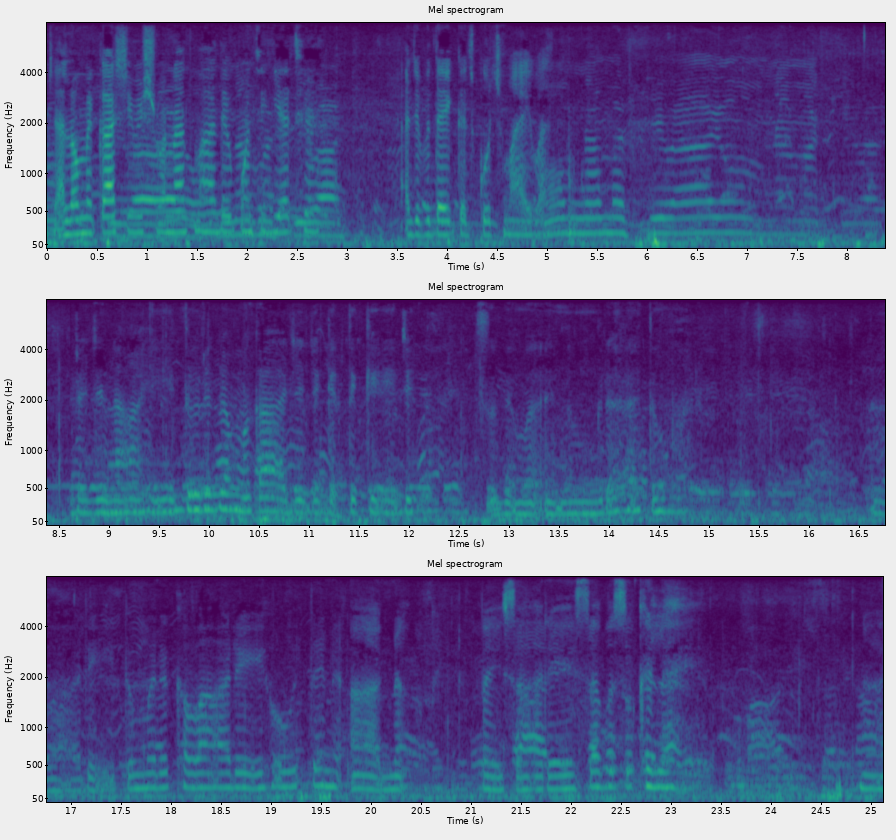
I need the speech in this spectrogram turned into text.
ચાલો અમે કાશી વિશ્વનાથ મહાદેવ પહોંચી ગયા છે શિવાય આજે બધા એક જ કોચમાં આવ્યા શિવાય રજનાહી દુર્ગમ કાજ જગત કે જ સુગમ અનુગ્રહ તુમારે વારે તુમ રખવારે હોતન આજ્ઞા પૈસા રે સબ સુખ લય ના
